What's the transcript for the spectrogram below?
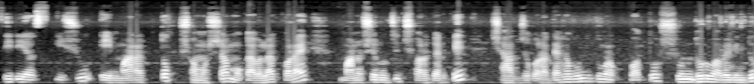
সিরিয়াস ইস্যু এই মারাত্মক সমস্যা মোকাবেলা করায়, মানুষের উচিত সরকারকে সাহায্য করা। দেখা বন্ধু, তোমরা কত সুন্দরভাবে কিন্তু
